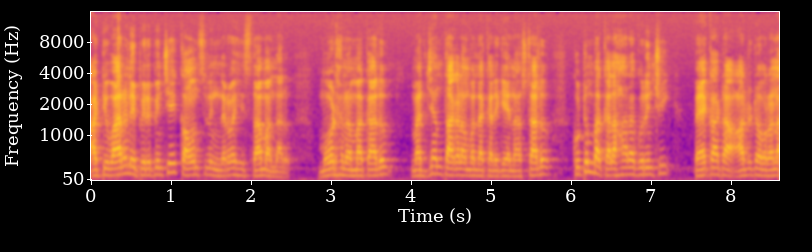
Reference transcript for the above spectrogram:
అట్టి వారిని పిలిపించి కౌన్సిలింగ్ నిర్వహిస్తామన్నారు. మూఢనమ్మకాలు మద్యం తాగడం వల్ల కలిగే నష్టాలు కుటుంబ కలహాల గురించి పేకాట ఆడుట వలన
